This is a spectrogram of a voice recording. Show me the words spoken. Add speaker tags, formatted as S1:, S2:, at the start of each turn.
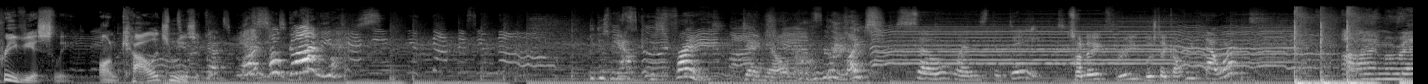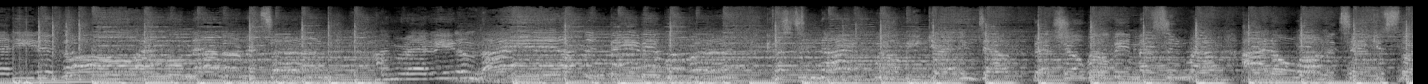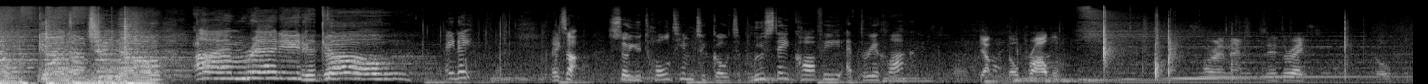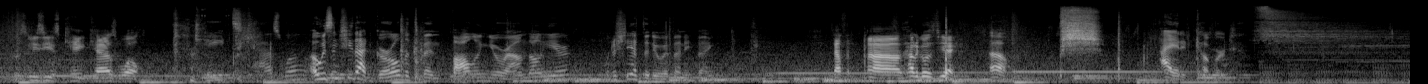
S1: Previously on College Musical.
S2: Yes, oh God!
S3: Because we have this friend, Danielle, who really likes you.
S2: So when's the date?
S4: Sunday, 3, Blue State Coffee?
S2: That works.
S5: I'm ready to go
S3: What's up? So you told him to go to Blue State Coffee at 3 o'clock?
S4: Yep, no problem. All right, man. See you at 3. Go. As easy as Kate Caswell.
S3: Kate Caswell? Oh, isn't she that girl that's been following you around all year? What does she have to do with anything?
S4: Nothing. Uh, how'd it go with TA?
S3: Oh, psh, I had it covered.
